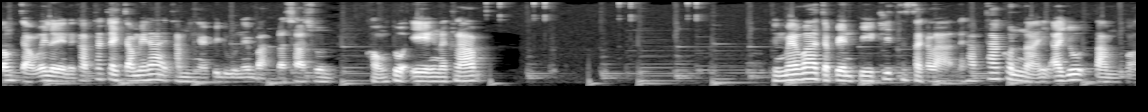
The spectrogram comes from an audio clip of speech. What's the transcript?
ต้องจำไว้เลยนะครับ ถ้าใครจำไม่ได้ทำยังไงไปดูในบัตรประชาชนของตัวเองนะครับ ถึงแม้ว่าจะเป็นปีคริสตศักราชนะครับ ถ้าคนไหนอายุต่ำกว่า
